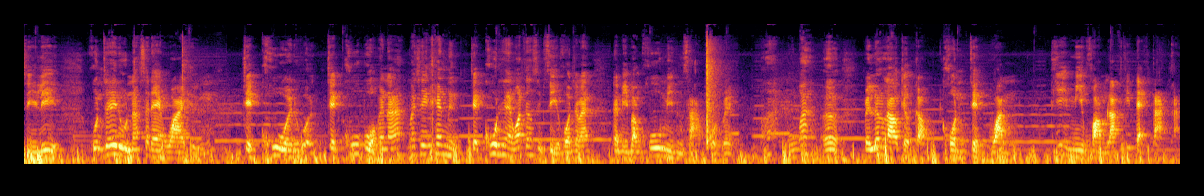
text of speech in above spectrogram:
ซีรีส์ คุณจะได้ดูนักแสดงวายถึงเจ็ดคู่เลยทุกคนเจ็ดคู่บวกเลยนะ ไม่ใช่แค่หนึ่งเจ็ดคู่แสดงว่าตั้งสิบสี่คนใช่ไหมแต่มีบางคู่มีถึงสามคนเว้ย อะงงปะเออ เป็นเรื่องราวเกี่ยวกับคนเจ็ดวันที่มีความรักที่แตกต่างกัน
